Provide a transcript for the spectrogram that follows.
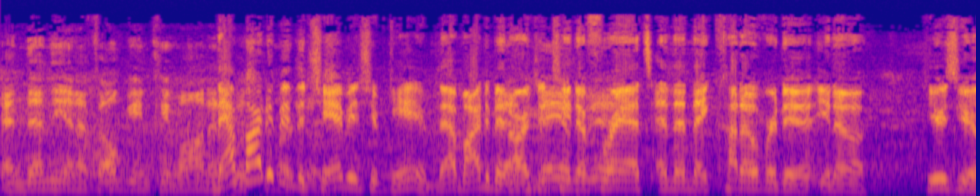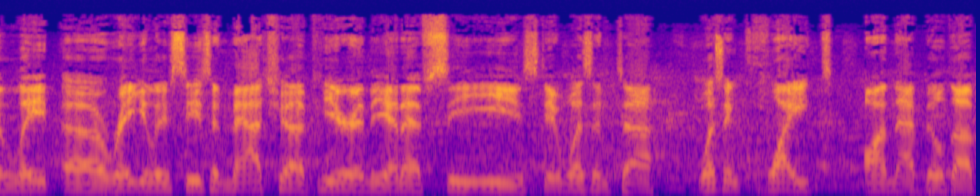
and then the NFL game came on. that might have been the championship game. That might have been that Argentina France, and then they cut over to you know. Here's your late uh, regular season matchup here in the NFC East. It wasn't uh, wasn't quite on that build up.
